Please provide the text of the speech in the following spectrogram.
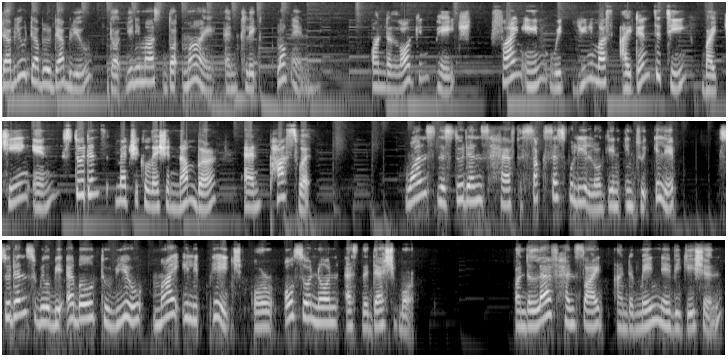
www.unimas.my and click login. On the login page, Sign in with Unimas identity by keying in student's matriculation number and password. Once the students have successfully logged in into eLEAP, students will be able to view My eLEAP page or also known as the dashboard. On the left-hand side under main navigation,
